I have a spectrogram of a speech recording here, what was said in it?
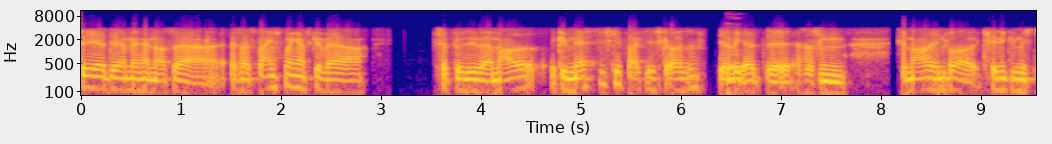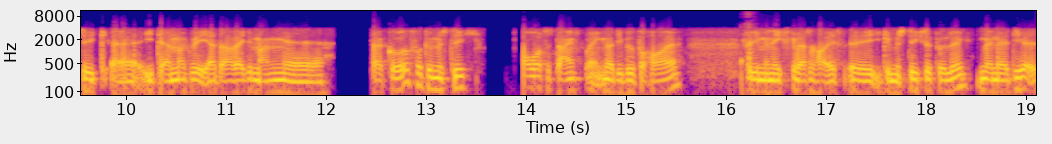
det, er det med, at han også er... Altså, stangspringer skal være selvfølgelig være meget gymnastiske faktisk også. Jeg ved, at øh, altså sådan, det er meget inden for kvindegymnastik øh, i Danmark ved jeg, at der er rigtig mange, øh, der er gået fra gymnastik over til stangspring, når de er blevet for høje. Fordi man ikke skal være så høj øh, i gymnastik selvfølgelig. Ikke? Men øh, de her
